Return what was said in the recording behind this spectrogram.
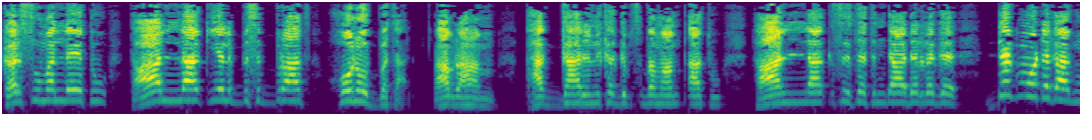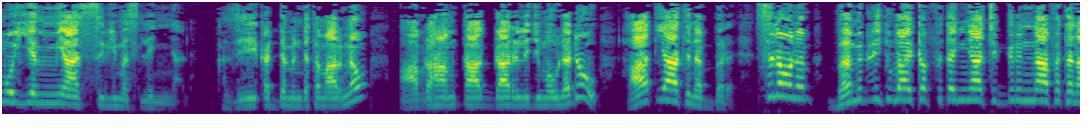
ከእርሱ መለየቱ ታላቅ የልብ ስብራት ሆኖበታል። አብርሃም አጋርን ከግብፅ በማምጣቱ ታላቅ ስህተት እንዳደረገ ደግሞ ደጋግሞ የሚያስብ ይመስለኛል። ከዚህ ቀደም እንደተማርነው አብርሃም ከአጋር ልጅ መውለዱ ኀጢአት ነበረ። ስለሆነም በምድሪቱ ላይ ከፍተኛ ችግርና ፈተና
